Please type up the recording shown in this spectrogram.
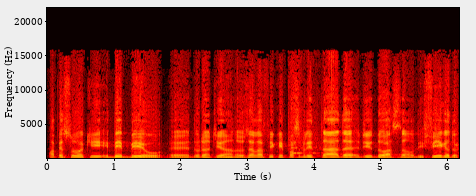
uma pessoa que bebeu eh, durante anos, ela fica impossibilitada de doação de fígado?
